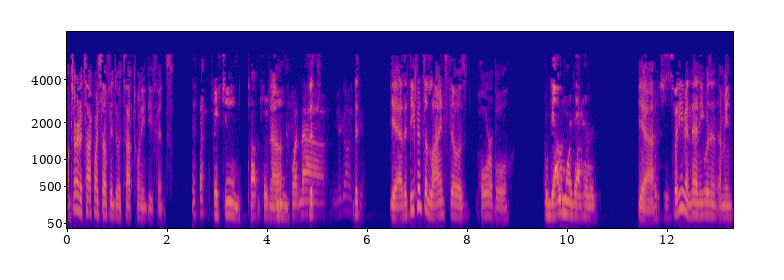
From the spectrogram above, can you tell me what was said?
I'm starting to talk myself into a top 20 defense. 15, top 15. No. What now? You're going the- to. Yeah, the defensive line still is horrible. Oh, Gallimore got hurt. Yeah. is- But even then, he wasn't, I mean,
